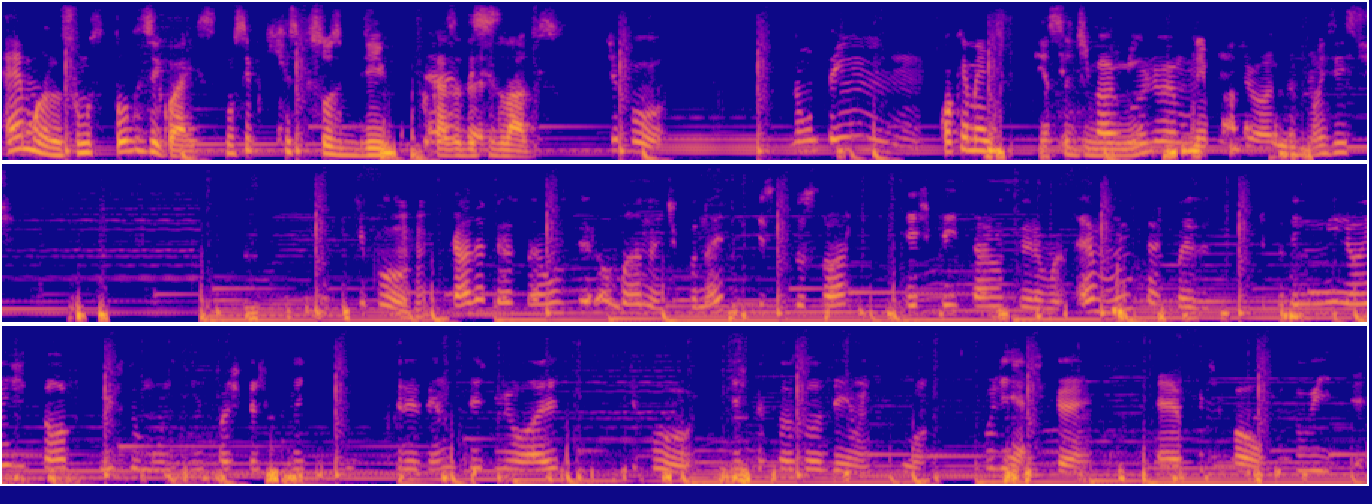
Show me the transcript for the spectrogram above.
É, mano, somos todos iguais. Não sei por que as pessoas brigam por É, causa desses lados. Tipo, não tem. Qual que é a minha diferença de mim? é muito idiota. Não existe. Tipo, Uhum. cada pessoa é um ser humano. Tipo, não é difícil tu só respeitar um ser humano. É muita coisa. Tipo, tem milhões de tópicos do mundo. Tem podcasts que tem 300 mil horas. Tipo, que as pessoas odeiam. Tipo, política, é, futebol, Twitter,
